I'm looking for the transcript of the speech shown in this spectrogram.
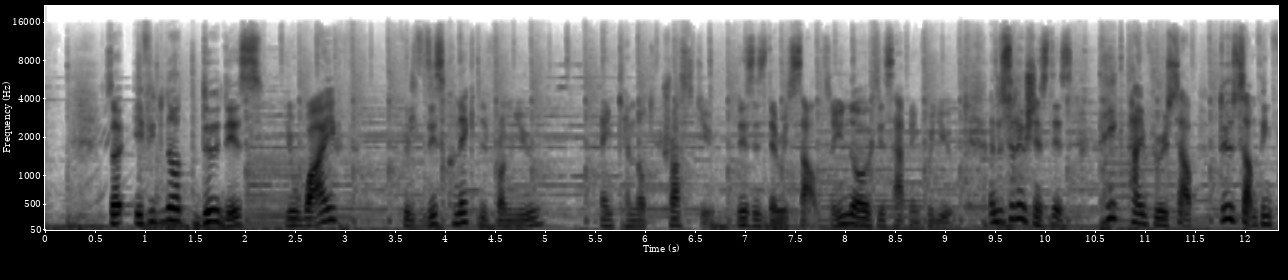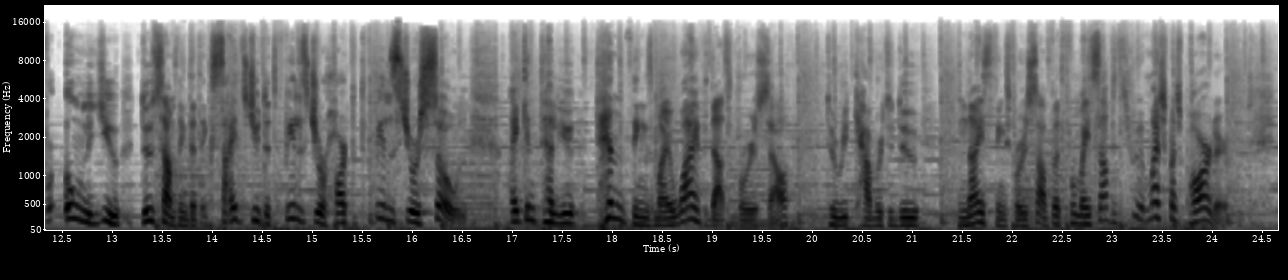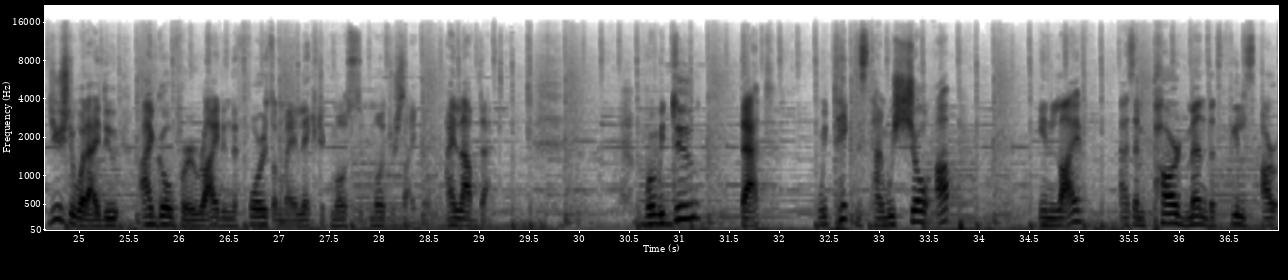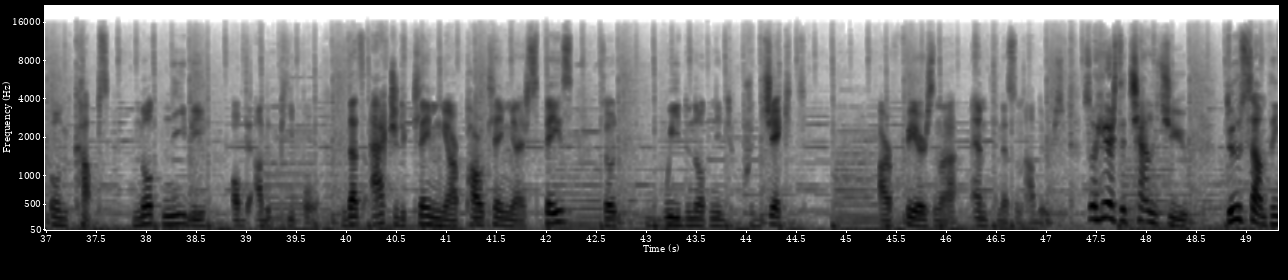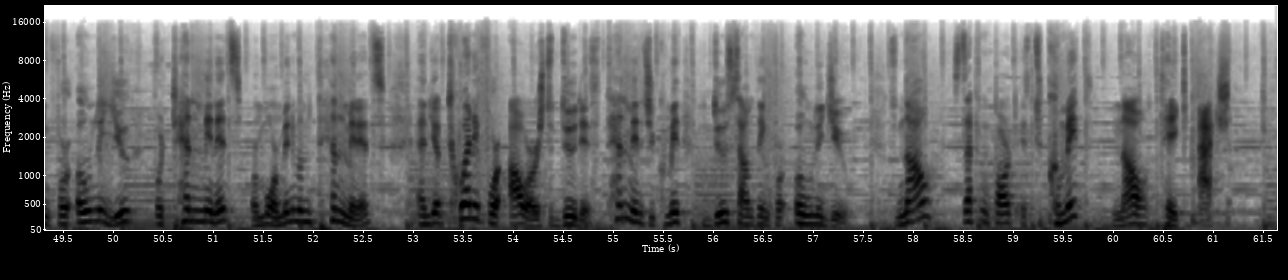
So if you do not do this, your wife, feels disconnected from you and cannot trust you. This is the result. So you know if this is happening for you. And the solution is this take time for yourself. Do something for only you. Do something that excites you, that fills your heart, that fills your soul. I can tell you 10 things my wife does for herself to recover, to do nice things for herself. But for myself, it's much, much harder. Usually, what I do, I go for a ride in the forest on my electric motorcycle. I love that. When we do that, we take this time, we show up in life as empowered men that fills our own cups, not needy of the other people. That's actually claiming our power, claiming our space, so we do not need to project our fears and our emptiness on others. So here's the challenge to you do something for only you for 10 minutes or more, minimum 10 minutes, and you have 24 hours to do this. 10 minutes you commit to do something for only you. So now, stepping part is to commit, now take action.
